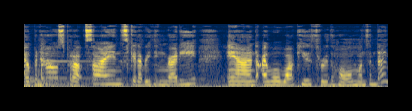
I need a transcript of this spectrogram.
My open house, put out signs, get everything ready, and I will walk you through the home once I'm done.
